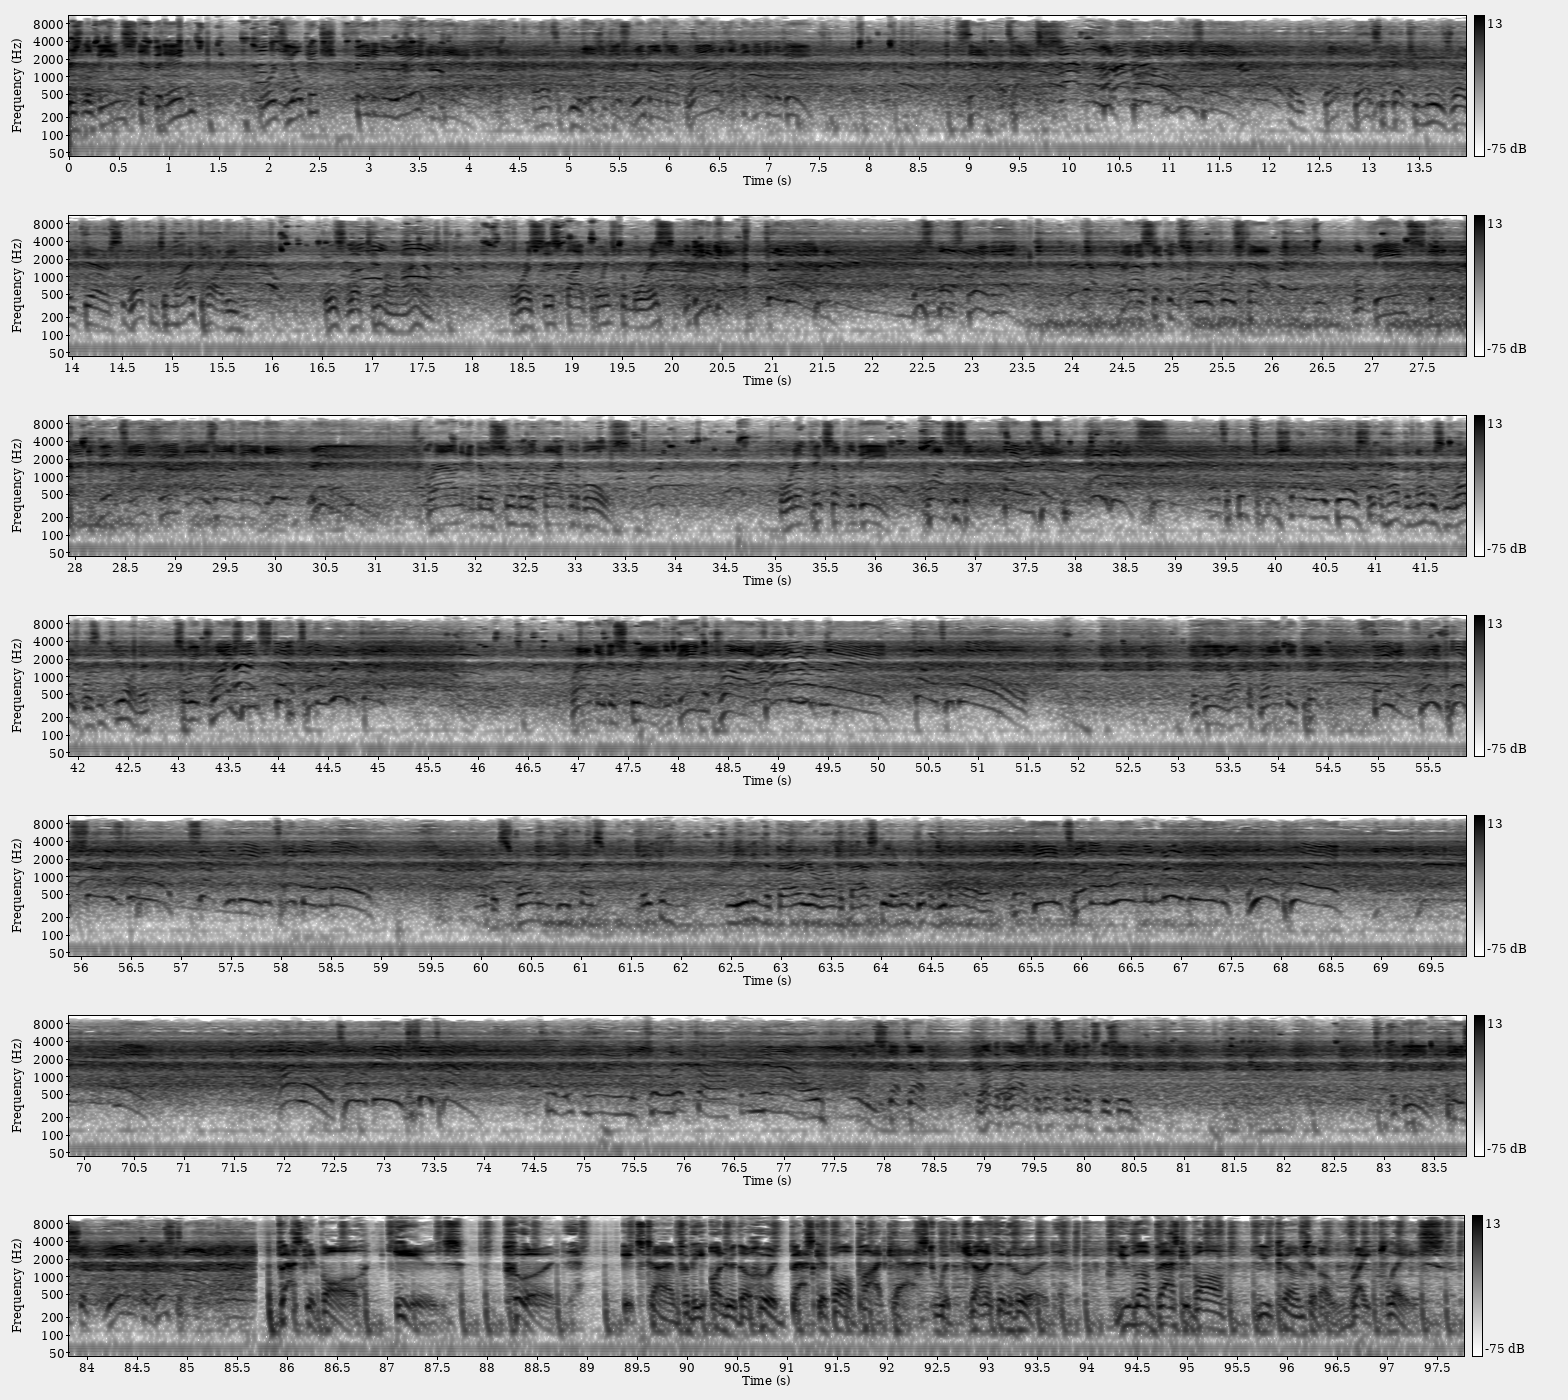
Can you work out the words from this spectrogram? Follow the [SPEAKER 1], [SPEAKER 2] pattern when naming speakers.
[SPEAKER 1] Here's LaVine stepping in towards Jokic, fading away.
[SPEAKER 2] And that's a beautiful shot.
[SPEAKER 1] Nice rebound by Brown. Up ahead to LaVine. Zach attacks. Good fake, and he lays it in.
[SPEAKER 2] Oh, that, that's a veteran move right there. So welcome to my party. Bulls left him on an island.
[SPEAKER 1] Four assists, five points for Morris. LaVine again. Good again. His first three of the night. 90 seconds for the first half. LaVine step back 15 feet. That is automatic. Brown Dosunmu the five for the Bulls. Gordon picks up LaVine. Crosses up. Fires in. And hits.
[SPEAKER 2] That's a big time shot right there. Him have the numbers in life, Wasn't feeling it.
[SPEAKER 1] So he drives it instead to the rim. Got it. Bradley the screen. LaVine the drive. Down the runway. Got it to go. LaVine off the Bradley pick. Fading three point shot is good. Zach LaVine in takeover mode.
[SPEAKER 2] Yeah, but swarming defense, making, creating the barrier around the basket. Everyone getting a rebound.
[SPEAKER 1] LaVine to the rim, maneuvering. What a play! Otto to LaVine. Showtime.
[SPEAKER 2] flight nine for liftoff now.
[SPEAKER 1] He stepped up on the glass against the Nuggets this evening. LaVine, patient, waiting for his time. And there it is.
[SPEAKER 3] Basketball is Hood. Time for the Under the Hood Basketball Podcast with Jonathan Hood. You love basketball? You've come to the right place.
